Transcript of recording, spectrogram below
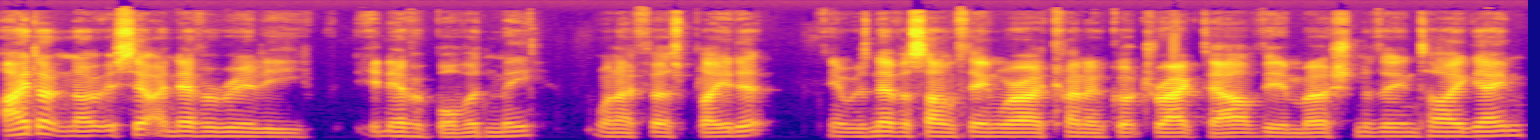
I don't notice it. I never really, it never bothered me when I first played it. It was never something where I kind of got dragged out of the immersion of the entire game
